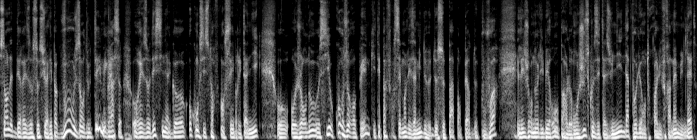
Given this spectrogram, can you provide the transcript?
sans l'aide des réseaux sociaux à l'époque. Vous vous en doutez, mais grâce au réseau des synagogues, au consistoire français et britannique, aux, aux journaux aussi, aux cours européennes, qui n'étaient pas forcément les amis de, de ce pape en perte de pouvoir. Les journaux libéraux en parleront jusqu'aux États-Unis. Napoléon III lui fera même une lettre,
